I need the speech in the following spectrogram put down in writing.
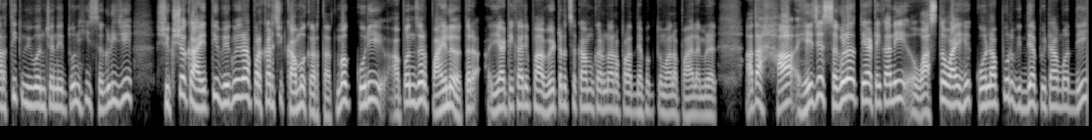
आर्थिक विवंचनेतून ही सगळी जी शिक्षक आहेत ती वेगवेगळ्या प्रकारची कामं करतात. मग कोणी आपण जर पाहिलं तर या ठिकाणी पहा वेटरचं काम करणारा प्राध्यापक तुम्हाला पाहायला मिळेल. आता हा हे जे सगळं त्या ठिकाणी वास्तव आहे हे कोल्हापूर विद्यापीठामध्ये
